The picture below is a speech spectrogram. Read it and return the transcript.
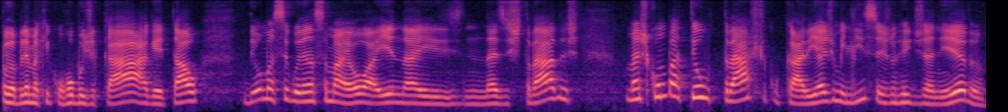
problema aqui com roubo de carga e tal. Deu uma segurança maior aí nas, nas estradas. Mas combater o tráfico, cara, e as milícias no Rio de Janeiro,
